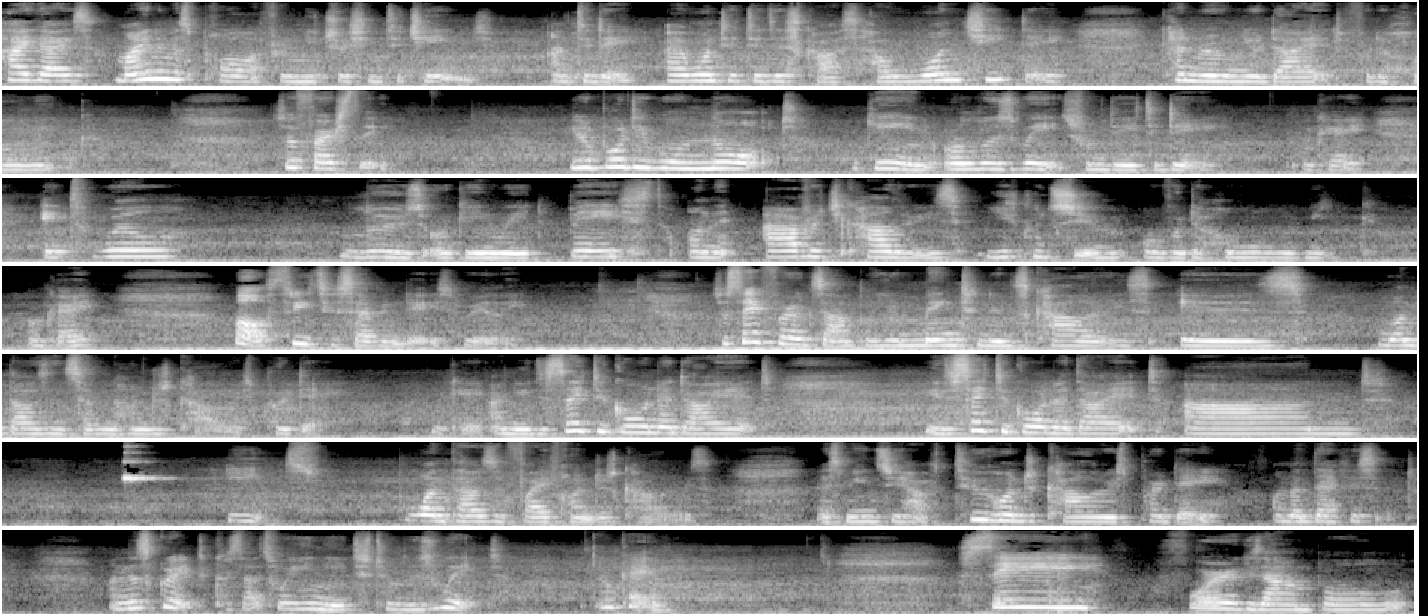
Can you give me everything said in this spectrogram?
Hi guys, my name is Paula from Nutrition 2 Change and today I wanted to discuss how one cheat day can ruin your diet for the whole week. So firstly, your body will not gain or lose weight from day to day, okay? It will lose or gain weight based on the average calories you consume over the whole week, okay? Well, three to seven days really. So say for example your maintenance calories is 1700 calories per day. Okay and you decide to go on a diet. You decide to go on a diet and eat 1500 calories. This means you have 200 calories per day on a deficit. And that's great because that's what you need to lose weight. Okay. Say for example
